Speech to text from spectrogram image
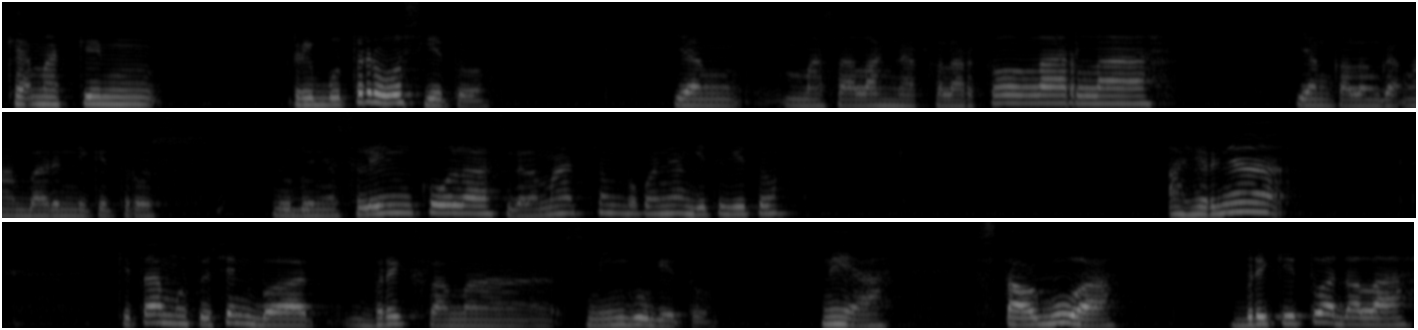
kayak makin ribut terus gitu. Yang masalah nggak kelar-kelar lah yang kalau nggak ngabarin dikit terus nuduhnya selingkuh lah segala macam pokoknya gitu-gitu. Akhirnya kita mutusin buat break selama seminggu gitu. Nih ya, setahu gua, break itu adalah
